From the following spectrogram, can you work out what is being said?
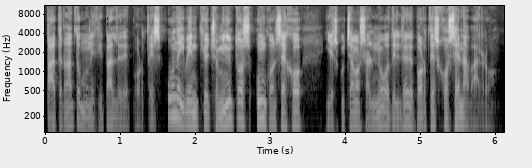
Patronato Municipal de Deportes. Una y 28 minutos, un consejo, y escuchamos al nuevo del de Deportes, José Navarro.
